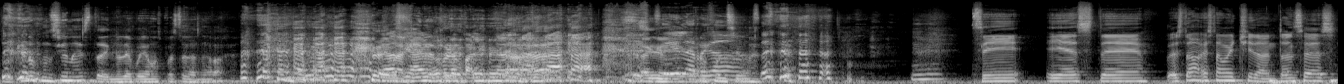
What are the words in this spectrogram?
¿Por qué no funciona esto? Y no le habíamos puesto la navaja. No, sí, algo puro palito. Sí, la no regábamos. Sí, y este está, está muy chido. Entonces,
